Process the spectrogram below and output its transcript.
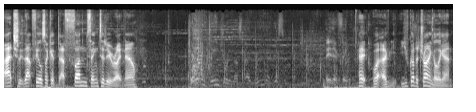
Actually, that feels like a, a fun thing to do right now. Hey there, Fig. Hey, what? Uh, Have you've got a triangle again.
